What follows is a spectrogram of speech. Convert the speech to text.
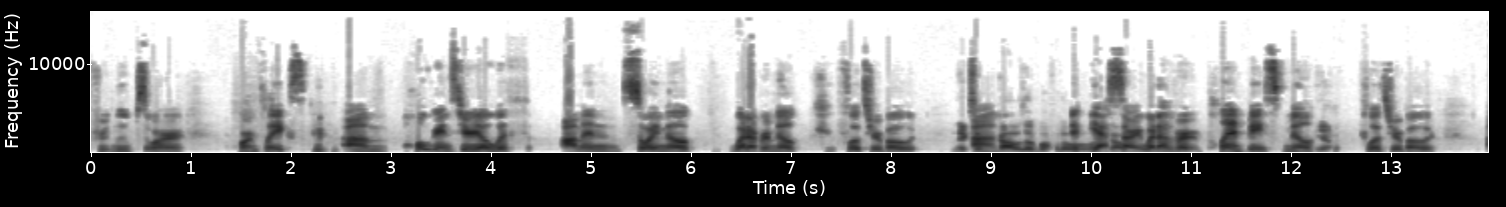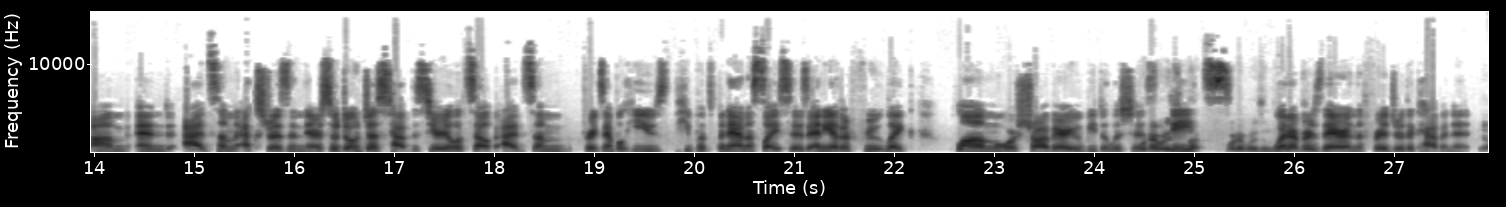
Fruit Loops or cornflakes. um, whole grain cereal with almond, soy milk, whatever milk floats your boat. Except Um, cows or buffalo. It- or yes, sorry, whatever plant-based milk Yeah. floats your boat. Um, and add some extras in there. So don't just have the cereal itself. Add some, for example, he used he puts banana slices, any other fruit like plum or strawberry would be delicious. Whatever is in the, Dates, whatever is in the whatever's there in the fridge or the cabinet. Yeah.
